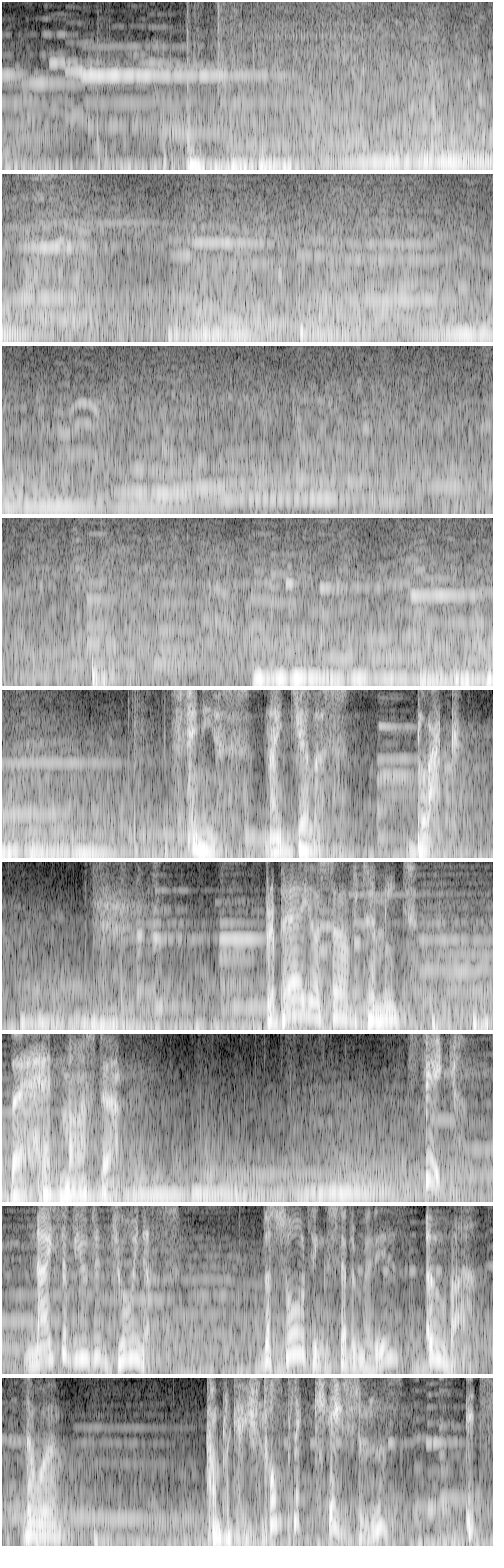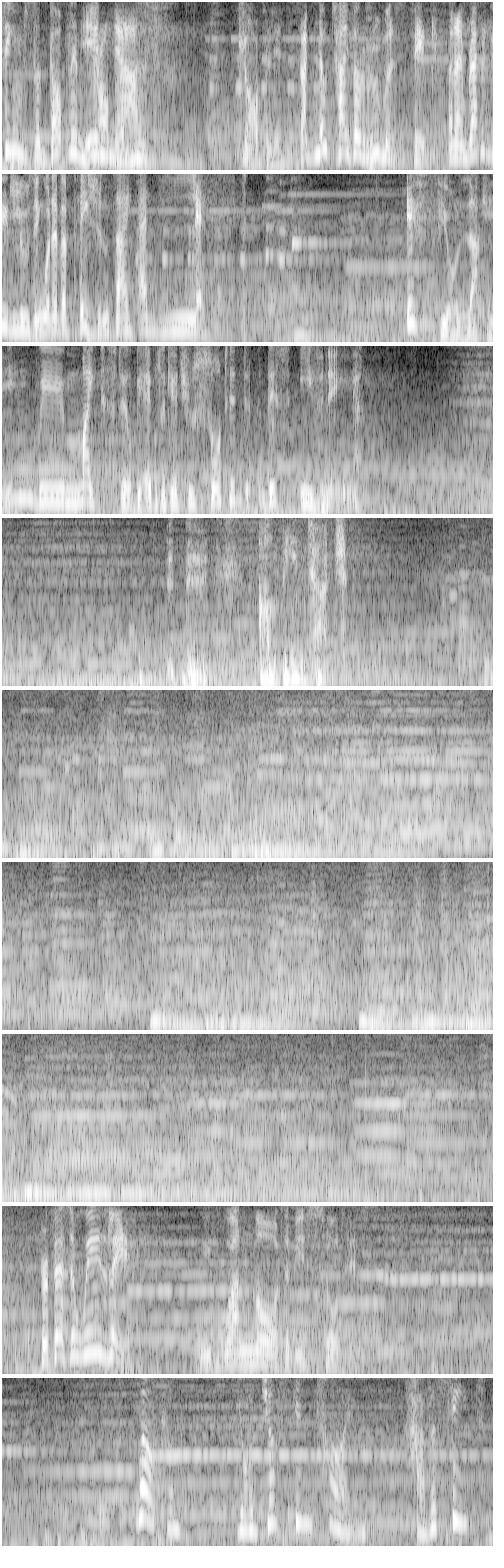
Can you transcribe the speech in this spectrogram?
Phineas, Nigellus, Black. Prepare yourself to meet the headmaster. Fig, nice of you to join us. The sorting ceremony's over. There were complications. Complications? it seems the goblin problem has... Goblins. I've no time for rumors, Fig, and I'm rapidly losing whatever patience I had left. If you're lucky, we might still be able to get you sorted this evening. I'll be in touch. Professor Weasley, we've one more to be sorted. Welcome. You're just in time. Have a seat.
